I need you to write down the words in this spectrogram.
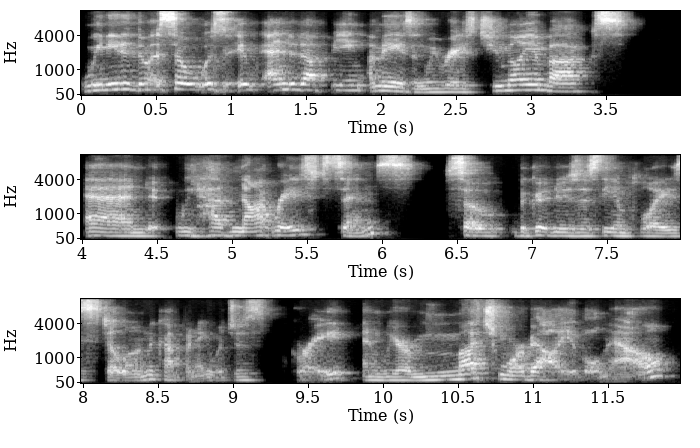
We needed them so it was it ended up being amazing. We raised 2 million bucks and we have not raised since so the good news is the employees still own the company which is great and we are much more valuable now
